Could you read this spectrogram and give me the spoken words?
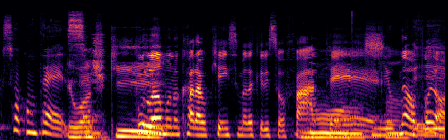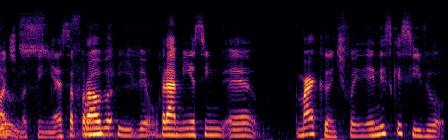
isso acontece? Eu acho que. Pulamos no karaokê em cima daquele sofá Nossa. até. Meu Não, foi Deus, ótimo, assim. Essa foi prova, incrível. pra mim, assim, é marcante, foi inesquecível.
